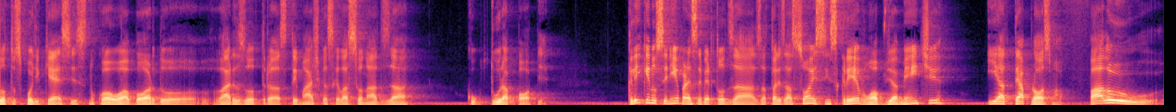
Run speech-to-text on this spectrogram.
outros podcasts no qual eu abordo várias outras temáticas relacionadas à cultura pop. Cliquem no sininho para receber todas as atualizações, se inscrevam, obviamente, e até a próxima. Falou!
